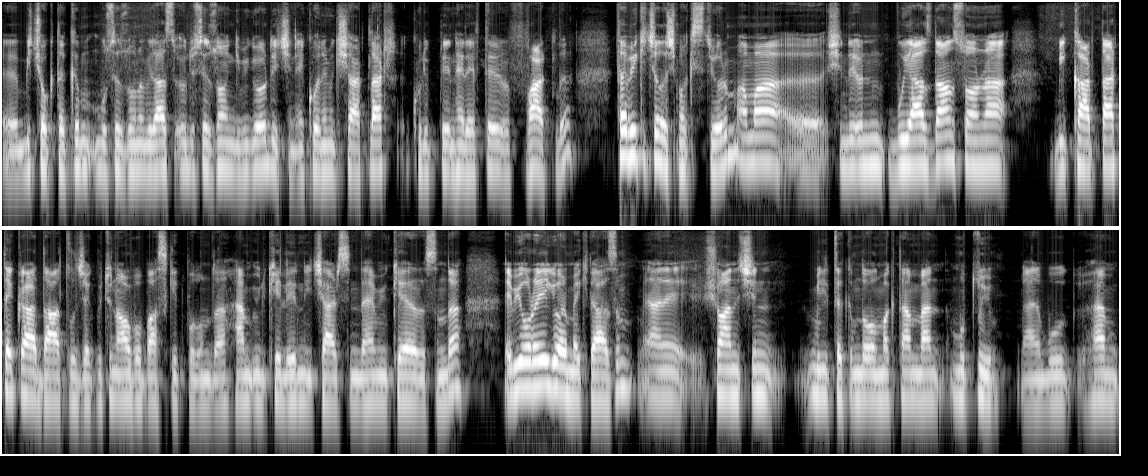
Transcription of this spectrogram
birçok takım bu sezonu biraz ölü sezon gibi gördüğü için ekonomik şartlar kulüplerin hedefleri farklı. Tabii ki çalışmak istiyorum ama e, şimdi bu yazdan sonra bir kartlar tekrar dağıtılacak bütün Avrupa basketbolunda hem ülkelerin içerisinde hem ülkeler arasında. E bir orayı görmek lazım. Yani şu an için milli takımda olmaktan ben mutluyum. Yani bu hem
